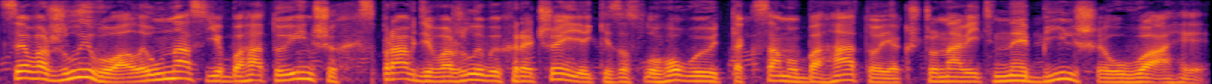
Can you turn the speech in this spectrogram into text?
Це важливо, але у нас є багато інших справді важливих речей, які заслуговують так само багато, якщо навіть не більше уваги.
